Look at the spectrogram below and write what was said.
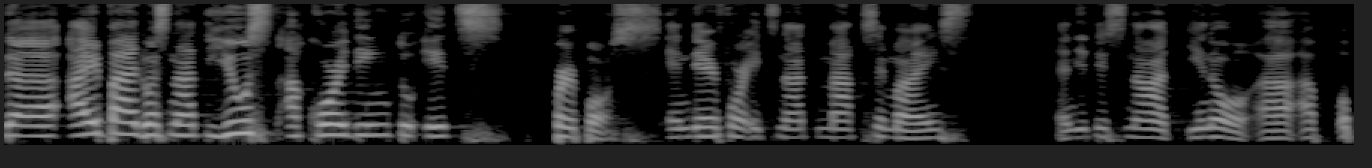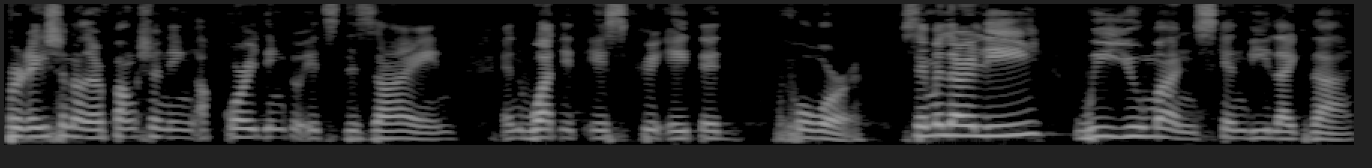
the iPad was not used according to its purpose, and therefore it's not maximized, and it is not, you know, uh, operational or functioning according to its design and what it is created for. Similarly, we humans can be like that.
